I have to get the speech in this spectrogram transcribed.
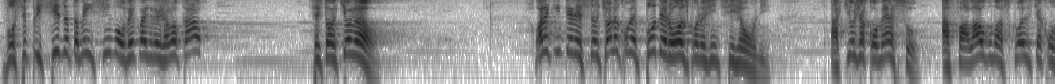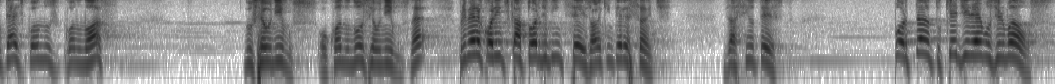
você precisa também se envolver com a igreja local. Vocês estão aqui ou não? Olha que interessante, olha como é poderoso quando a gente se reúne. Aqui eu já começo a falar algumas coisas que acontecem quando, quando nós nos reunimos, ou quando nos reunimos, né? 1 Coríntios 14, 26, olha que interessante. Diz assim o texto: Portanto, que diremos, irmãos?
